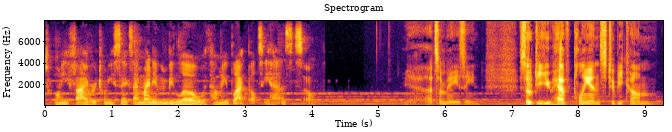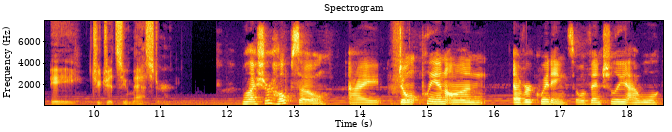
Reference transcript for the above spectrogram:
25 or 26. I might even be low with how many black belts he has. So, yeah, that's amazing. So, do you have plans to become a jujitsu master? Well, I sure hope so. I don't plan on ever quitting. So eventually I will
